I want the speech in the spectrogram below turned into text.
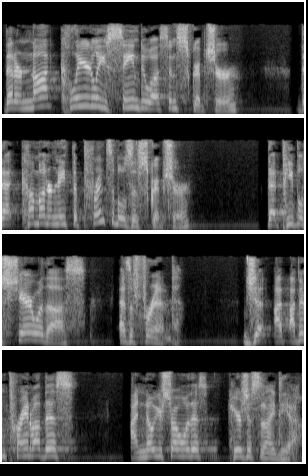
that are not clearly seen to us in scripture that come underneath the principles of scripture that people share with us as a friend. I've been praying about this. I know you're struggling with this. Here's just an idea.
